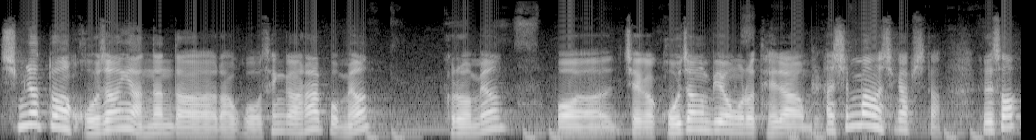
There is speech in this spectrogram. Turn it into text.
10년 동안 고장이 안 난다라고 생각을 해보면 그러면 뭐 제가 고장 비용으로 대략 한 10만 원씩 합시다. 그래서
